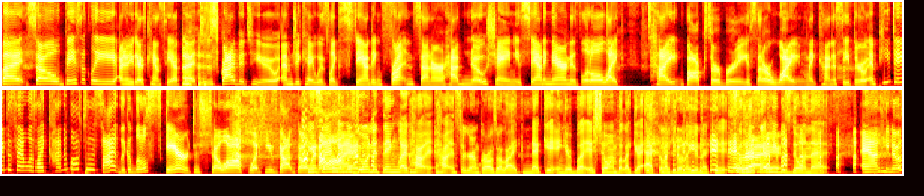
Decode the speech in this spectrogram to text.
But so basically, I know you guys can't see it, but to describe it to you, MGK was like standing front and center, had no shame. He's standing there in his little like tight boxer briefs that are white and like kind of see through. And Pete Davidson was like kind of off to the side, like a little scared to show off what he's got going He said on. he was doing the thing like how eh, how Instagram girls are like naked and your butt is showing, but like you're acting like you don't know you're naked. So he said he was doing that. And he knows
